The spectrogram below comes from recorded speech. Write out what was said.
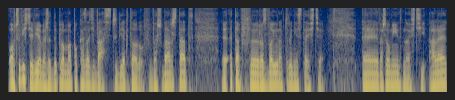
oczywiście wiemy, że dyplom ma pokazać was, czyli aktorów, wasz warsztat, e, etap rozwoju, na którym jesteście, e, wasze umiejętności, ale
